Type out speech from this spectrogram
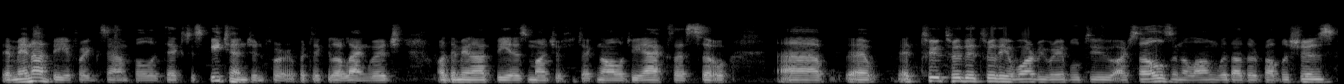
there may not be, for example, a text to speech engine for a particular language, or there may not be as much of technology access. So, uh, uh, through through the through the award, we were able to ourselves and along with other publishers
